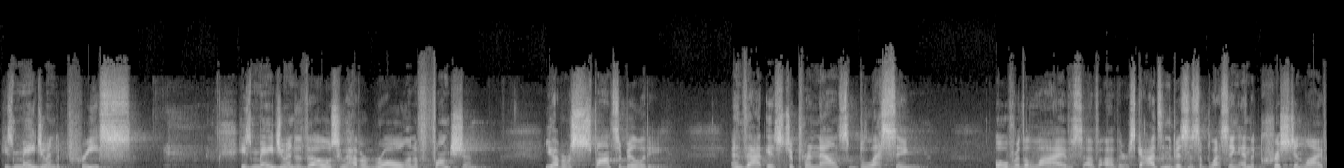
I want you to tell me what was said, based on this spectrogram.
He's made you into priests. He's made you into those who have a role and a function. You have a responsibility and that is to pronounce blessing over the lives of others. God's in the business of blessing, and the Christian life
